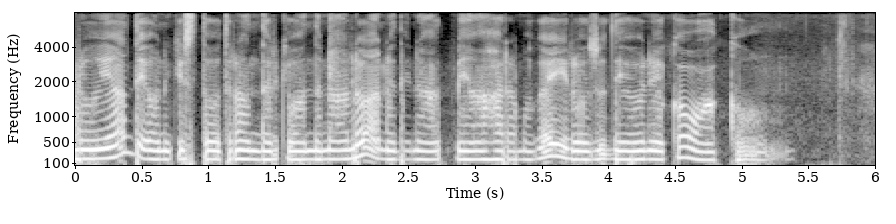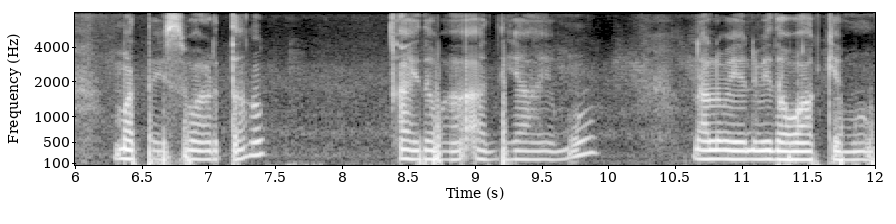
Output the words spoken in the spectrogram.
లూయ దేవునికి స్తోత్రం. అందరికీ వందనాలు. అనుదిన ఆత్మీయ ఆహారముగా ఈరోజు దేవుని యొక్క వాక్కు. మత్తయి ఐదవ అధ్యాయము నలభై ఎనిమిదవ వాక్యము.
